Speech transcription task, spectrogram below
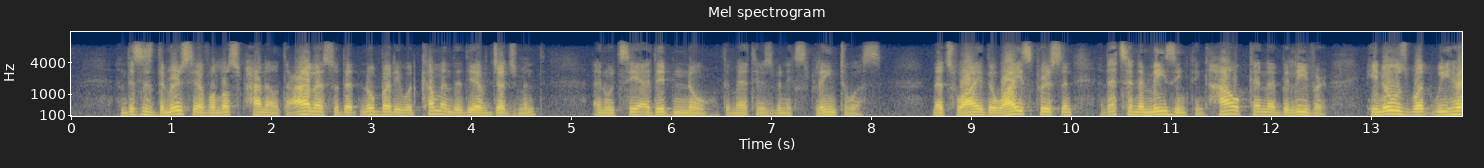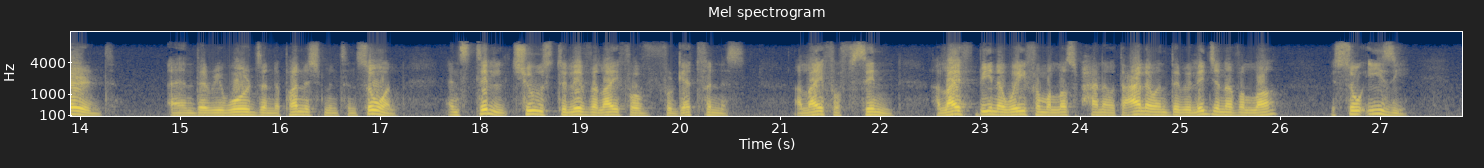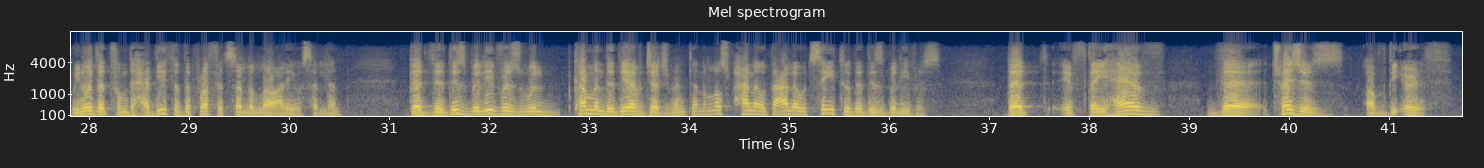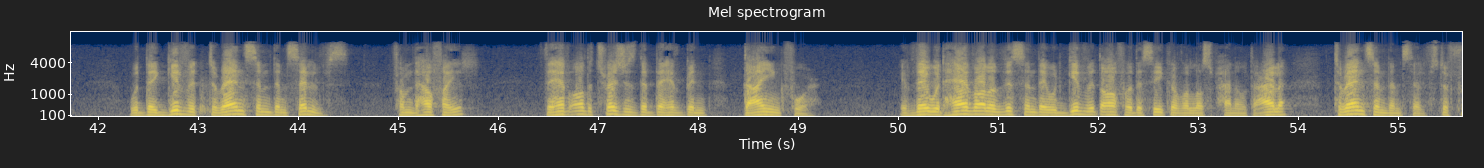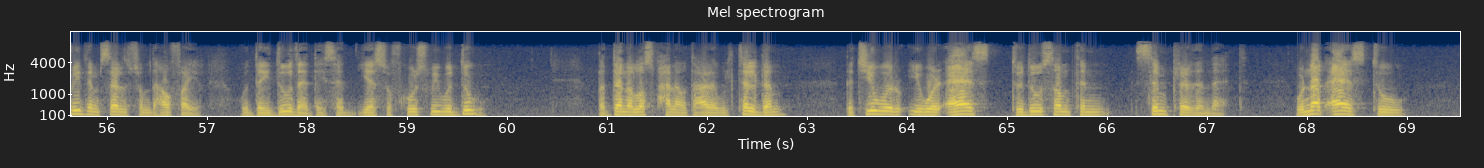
And this is the mercy of Allah subhanahu wa ta'ala so that nobody would come in the Day of Judgment and would say, I didn't know. The matter has been explained to us. That's why the wise person, and that's an amazing thing. How can a believer, he knows what we heard, and the rewards and the punishments and so on, and still choose to live a life of forgetfulness, a life of sin, a life being away from Allah subhanahu wa ta'ala when the religion of Allah is so easy. We know that from the hadith of the Prophet wasallam that the disbelievers will come in the day of judgment, and Allah subhanahu wa ta'ala would say to the disbelievers, that if they have the treasures of the earth, would they give it to ransom themselves from the hellfire? They have all the treasures that they have been dying for. If they would have all of this and they would give it all for the sake of Allah subhanahu wa ta'ala, to ransom themselves, to free themselves from the hellfire, would they do that? They said, Yes, of course we would do. But then Allah subhanahu wa ta'ala will tell them that you were, you were asked to do something simpler than that. We're not asked to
